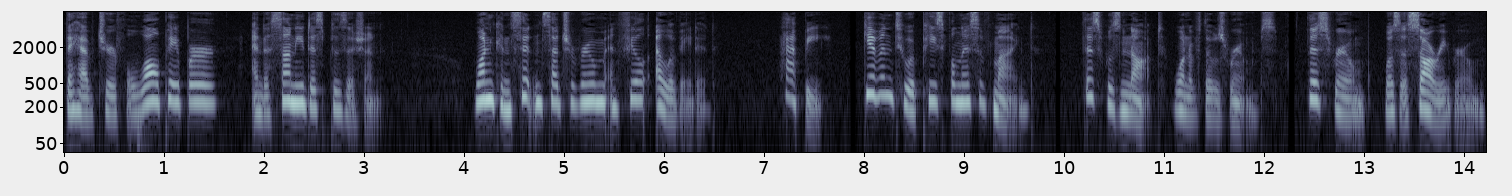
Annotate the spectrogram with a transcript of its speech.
They have cheerful wallpaper, and a sunny disposition. One can sit in such a room and feel elevated, happy, given to a peacefulness of mind. This was not one of those rooms. This room was a sorry room,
